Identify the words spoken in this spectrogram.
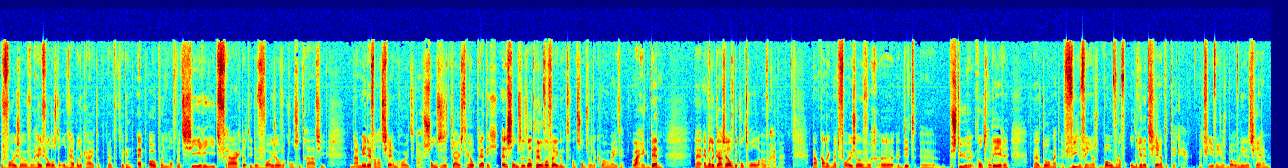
VoiceOver heeft wel eens de onhebbelijkheid op het moment dat ik een app open of met Siri iets vraag, dat hij de VoiceOver concentratie naar midden van het scherm gooit. Nou, soms is het juist heel prettig en soms is dat heel vervelend, want soms wil ik gewoon weten waar ik ben uh, en wil ik daar zelf de controle over hebben. Nou kan ik met VoiceOver uh, dit uh, besturen, controleren, door met vier vingers boven of onderin het scherm te tikken. Met vier vingers bovenin het scherm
